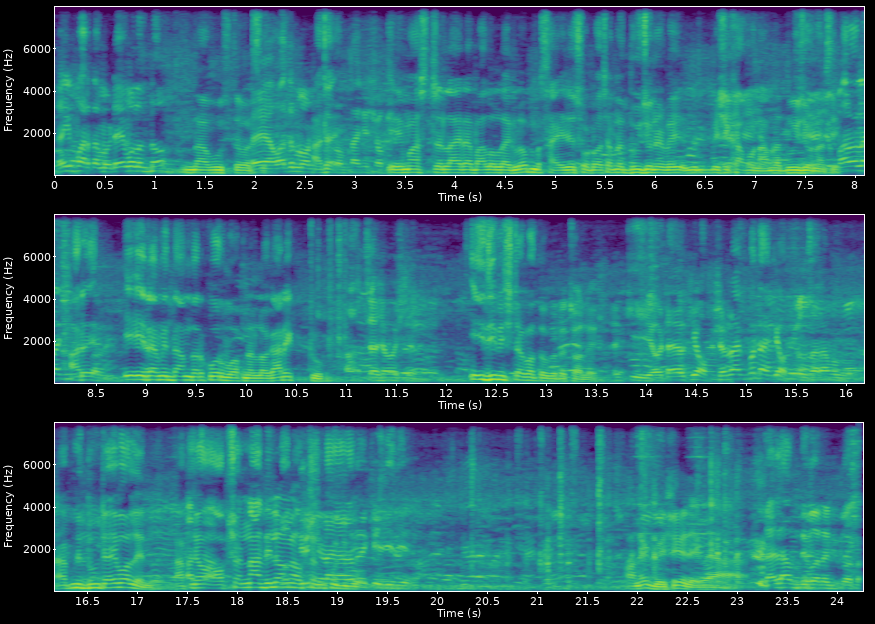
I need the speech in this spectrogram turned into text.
নাকি পারতাম ওইটাই বলেন তো? না বুঝতে পারছি। আমাদের মন আচ্ছা এই মাছটা লাইরা ভালো লাগল সাইজে ছোট আছে আমরা দুইজনের বেশি খাব না আমরা দুইজন আছি। আরে এ- এটা আমি দাম দর করব আপনার লগে আরেকটু। আচ্ছা সমস্যা এই জিনিসটা কত করে চলে? কি ওটা কি অপশন রাখব নাকি অপশন ছাড়া বলব? আপনি দুইটাই বলেন আপনি আচ্ছা, অপশন না দিলেও আমি অপশন খুঁজবো। অনেক বেশি হয়ে যায় তাহলে আপনি বলেন কত?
